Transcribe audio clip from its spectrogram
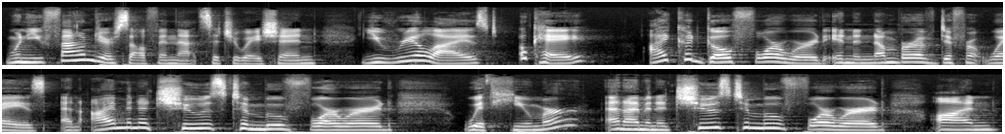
when you found yourself in that situation you realized okay I could go forward in a number of different ways, and I'm going to choose to move forward with humor, and I'm going to choose to move forward on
